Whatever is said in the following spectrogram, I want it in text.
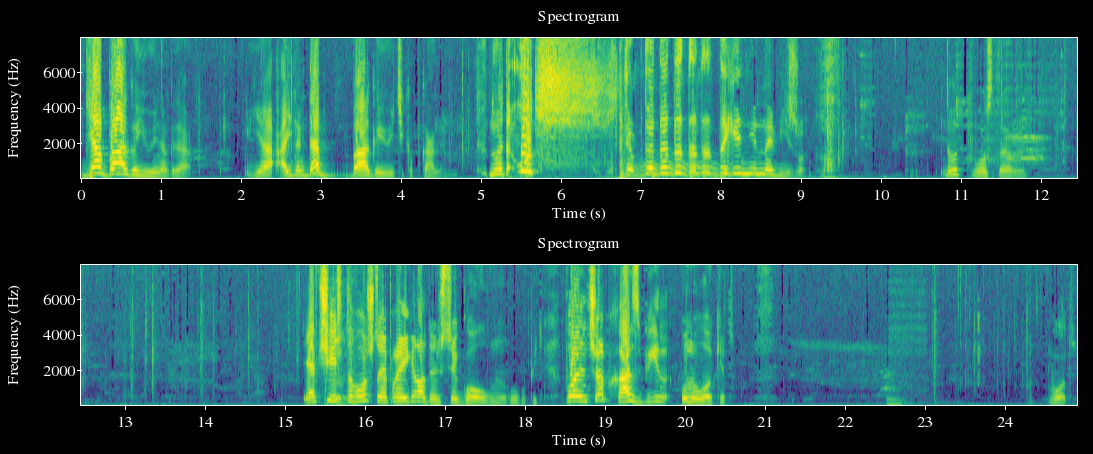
Я багаю иногда. Я а иногда багаю эти капканы. Ну это очень... Да, да, да, да, да, да, я ненавижу. Да вот просто... Я в честь Да-да. того, что я проиграл, даже себе голову могу купить. Point shop has been unlocked. Вот.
